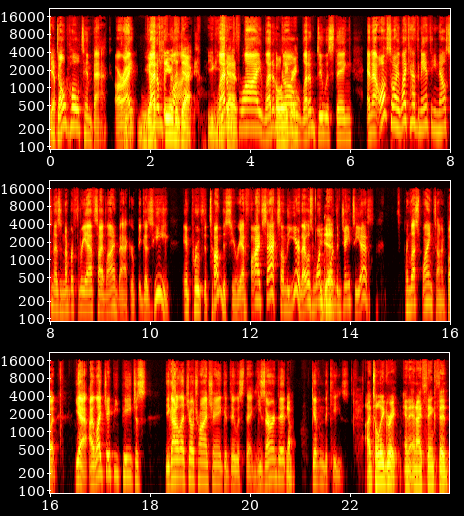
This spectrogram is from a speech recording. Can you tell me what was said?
Yep. Don't hold him back. All right. You-. You, got to clear the deck. You, you Let him fly. Let him Totally go. agree. Let him do his thing. And I also, I like having Anthony Nelson as a number three outside linebacker because he improved a ton this year. He had five sacks on the year. That was one more than JTS and less playing time. But yeah, I like JPP. Just you got to let Joe Tryon do his thing. He's earned it. Yep. Give him the keys. I totally agree, and and I think that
